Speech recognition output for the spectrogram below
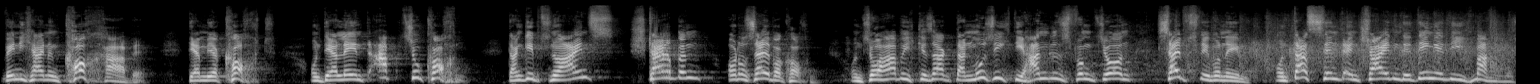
wenn ich einen Koch habe, der mir kocht und der lehnt ab zu kochen, dann gibt's nur eins, sterben oder selber kochen. Und so habe ich gesagt, dann muss ich die Handelsfunktion selbst übernehmen. Und das sind entscheidende Dinge, die ich machen muss.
